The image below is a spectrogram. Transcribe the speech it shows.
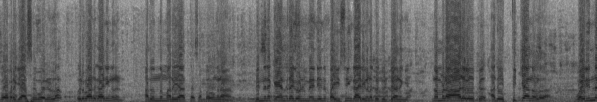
ഗോബർ ഗ്യാസ് പോലുള്ള ഒരുപാട് കാര്യങ്ങളുണ്ട്. അതൊന്നും അറിയാത്ത സംഭവങ്ങളാണ്. പിന്നെ കേന്ദ്ര ഗവൺമെന്റിൽ നിന്ന് പൈസയും കാര്യങ്ങളൊക്കെ കിട്ടുകയാണെങ്കിൽ നമ്മുടെ ആളുകൾക്ക് അത് എത്തിക്കുക എന്നുള്ളതാണ് വരുന്ന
